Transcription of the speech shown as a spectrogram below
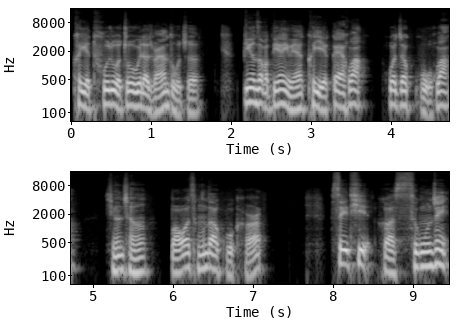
可以突入周围的软组织，病灶边缘可以钙化或者骨化，形成薄层的骨壳。CT 和磁共振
